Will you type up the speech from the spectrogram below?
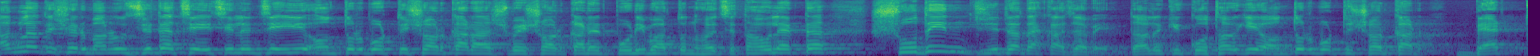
বাংলাদেশের মানুষ যেটা চেয়েছিলেন যে এই অন্তর্বর্তী সরকার আসবে সরকারের পরিবর্তন হয়েছে তাহলে একটা সুদিন যেটা দেখা যাবে। তাহলে কি কোথাও গিয়ে অন্তর্বর্তী সরকার ব্যর্থ?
